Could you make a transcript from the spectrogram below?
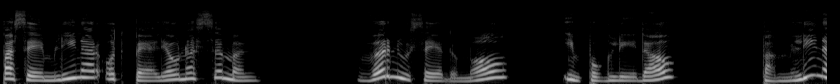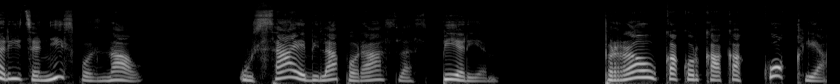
pa se je mlinar odpeljal na semenj. Vrnil se je domov in pogledal, pa mlinarice ni spoznal. Vsa je bila porasla s perjem. Prav kakor kaka koklja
